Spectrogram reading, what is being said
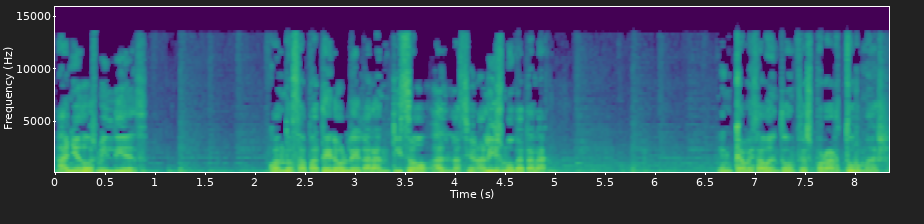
año 2010, cuando Zapatero le garantizó al nacionalismo catalán, encabezado entonces por Artur Mas,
